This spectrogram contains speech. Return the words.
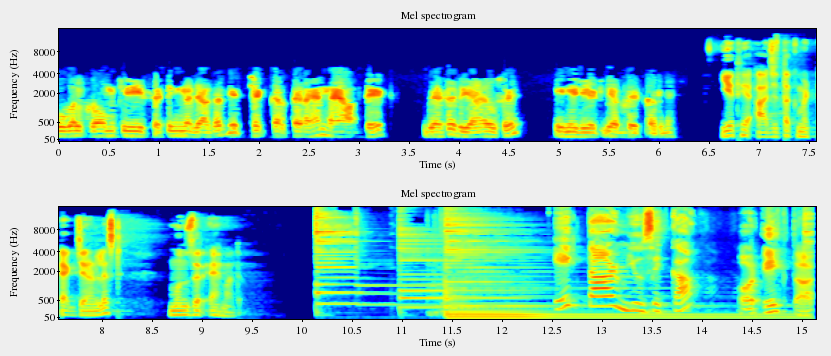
गूगल क्रोम की सेटिंग में जाकर के चेक करते रहे नया अपडेट जैसे दिया है उसे इमीडिएटली अपडेट कर लें। ये थे आज तक में टेक जर्नलिस्ट मुंजर अहमद। एक तार म्यूज़िक का और एक तार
